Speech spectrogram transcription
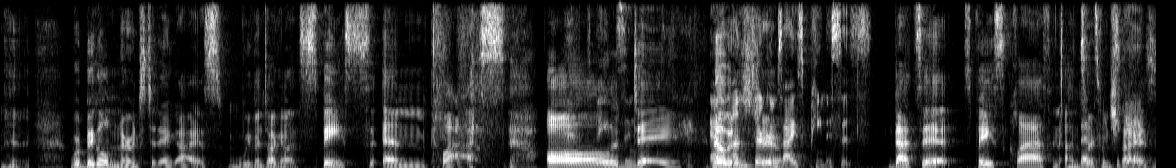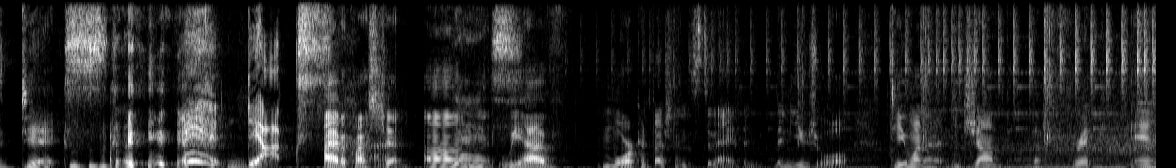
we're big old nerds today, guys. We've been talking about space and class all Space day. and no, true. uncircumcised penises. That's it. Space, class, and what you get. uncircumcised dicks. dicks. I have a question. Um, Yes. We have more confessions today than, than usual. Do you want to jump the frick in?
